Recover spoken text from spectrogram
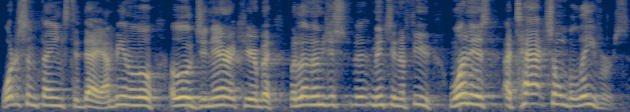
What are some things today? I'm being a little, a little generic here, but, but let me just mention a few. One is attacks on believers.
